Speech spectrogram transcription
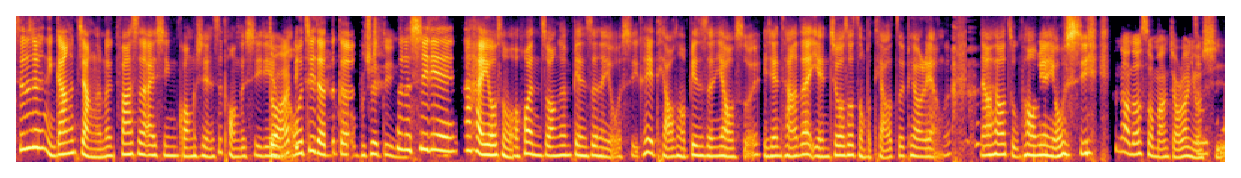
是不是就是你刚刚讲的那个发射爱心光线是同一个系列吗？对啊我记得这个我不确定。这个系列它还有什么换装跟变身的游戏，可以调什么变身药水？以前常常在研究说怎么调最漂亮的，然后还有煮泡面游戏，那我都手忙脚乱游戏。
